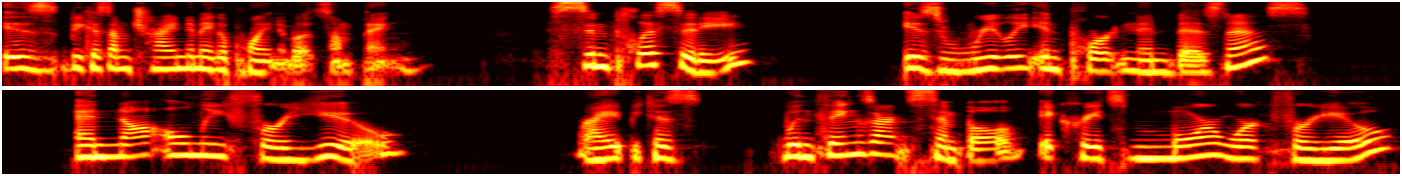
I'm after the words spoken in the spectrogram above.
is because I'm trying to make a point about something. Simplicity is really important in business and not only for you, right? Because when things aren't simple, it creates more work for you,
